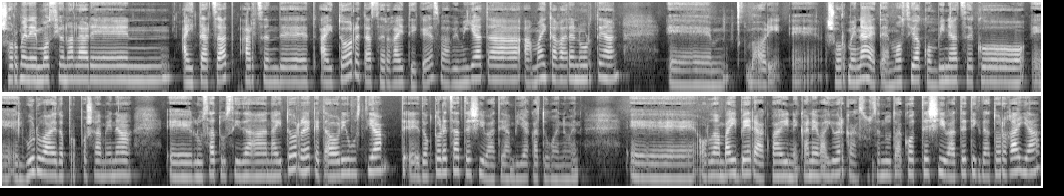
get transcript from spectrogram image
sormen emozionalaren aitatzat hartzen dut aitor eta zergaitik, ez? Ba, 2000 eta amaikagaren urtean, e, ba hori, e, sormena eta emozioa kombinatzeko e, helburua edo proposamena e, luzatu zidan aitorrek, eta hori guztia te, doktoretza tesi batean bilakatu genuen e, orduan bai berak, bai nekane bai zuzendutako tesi batetik dator gaia,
